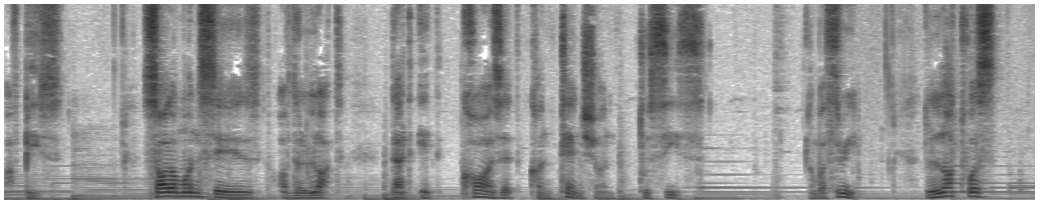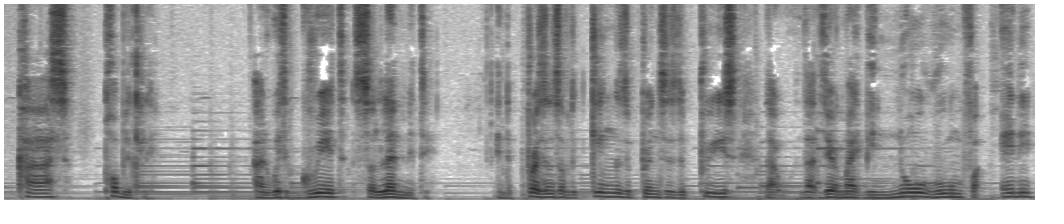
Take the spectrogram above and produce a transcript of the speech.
of peace. Solomon says of the lot that it causeth contention to cease. Number three, the Lot was cast publicly and with great solemnity in the presence of the kings, the princes, the priests, that, that there might be no room for any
